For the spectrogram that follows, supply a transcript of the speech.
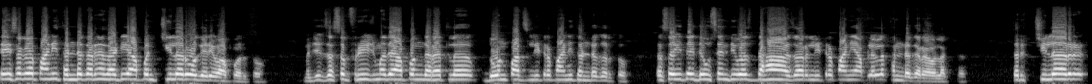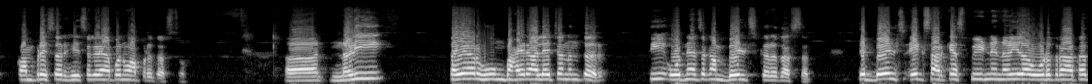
ते सगळं पाणी थंड करण्यासाठी आपण चिलर वगैरे वापरतो. म्हणजे जसं फ्रीजमध्ये आपण घरातलं दोन पाच लिटर पाणी थंड करतो तसं इथे दिवसेंदिवस दहा हजार लिटर पाणी आपल्याला थंड करावं लागतं. तर चिलर कॉम्प्रेसर हे सगळे आपण वापरत असतो. नळी तयार होऊन बाहेर आल्याच्यानंतर ती ओढण्याचं काम बेल्ट करत असतात. ते बेल्ट एकसारख्या स्पीडने नळीला ओढत राहतात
